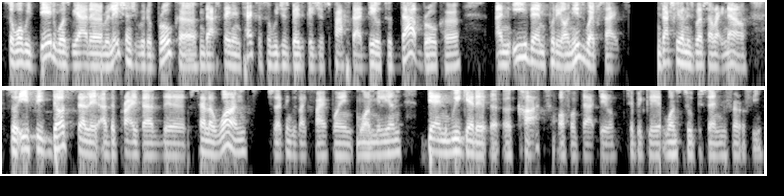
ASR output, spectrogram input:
So what we did was we had a relationship with a broker that stayed in Texas. So we just basically just passed that deal to that broker and he then put it on his website. He's actually on his website right now. So if he does sell it at the price that the seller wants, which I think was like 5.1 million, then we get a, a cut off of that deal, typically 1 to 2% referral fee.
